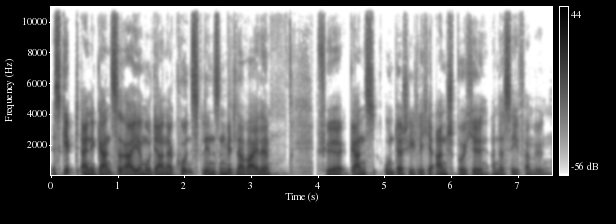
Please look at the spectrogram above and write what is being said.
Es gibt eine ganze Reihe moderner Kunstlinsen mittlerweile für ganz unterschiedliche Ansprüche an das Sehvermögen.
